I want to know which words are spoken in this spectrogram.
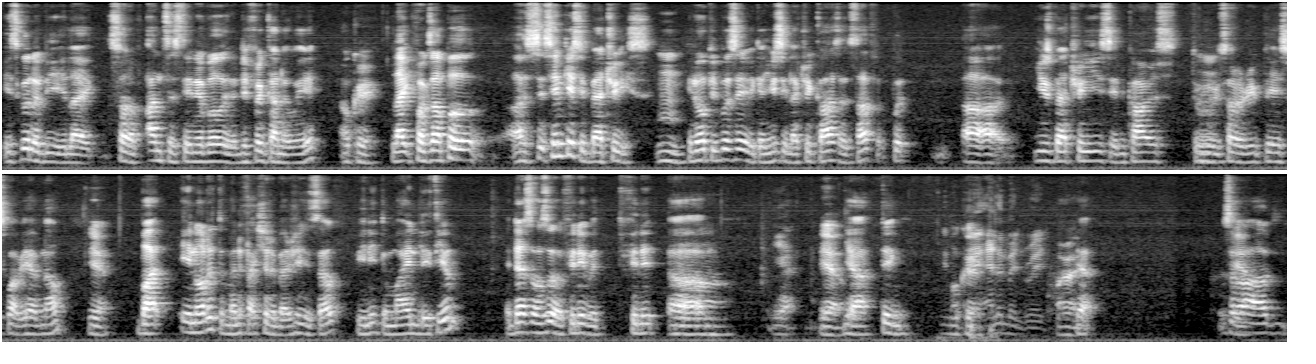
it's going to be like sort of unsustainable in a different kind of way Okay. like for example uh, s- same case with batteries Mm. you know people say we can use electric cars and stuff put uh, use batteries in cars to Mm. sort of replace what we have now Yeah. but in order to manufacture the battery itself we need to mine lithium and that's also a finite with finite um, Uh, Yeah. yeah. yeah thing Okay. Element, right? All right. Yeah. so Yeah. um,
